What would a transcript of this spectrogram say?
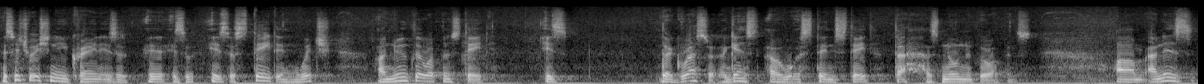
The situation in Ukraine is a, is a, is a state in which a nuclear weapon state is the aggressor against a Western state that has no nuclear weapons. Um, and is,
